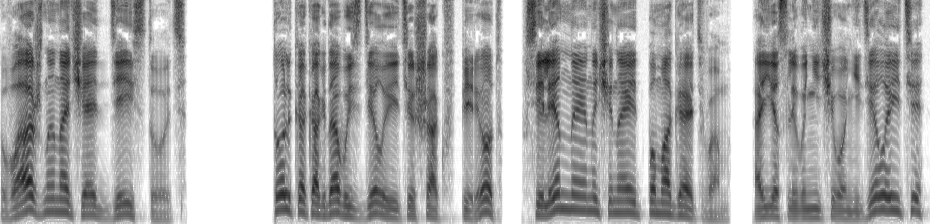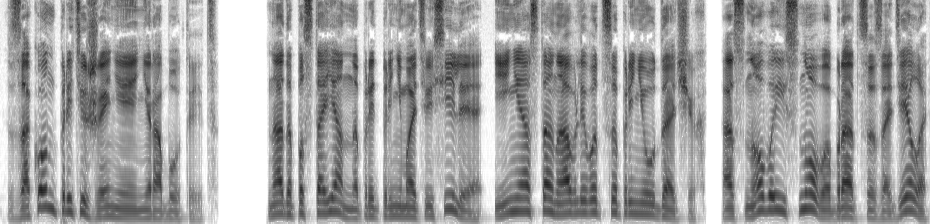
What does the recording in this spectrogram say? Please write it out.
важно начать действовать. Только когда вы сделаете шаг вперед, Вселенная начинает помогать вам, а если вы ничего не делаете, закон притяжения не работает. Надо постоянно предпринимать усилия и не останавливаться при неудачах, а снова и снова браться за дело,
